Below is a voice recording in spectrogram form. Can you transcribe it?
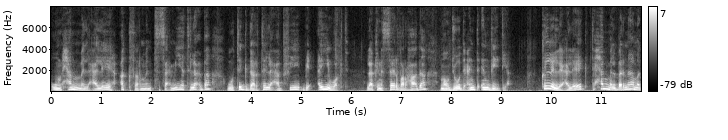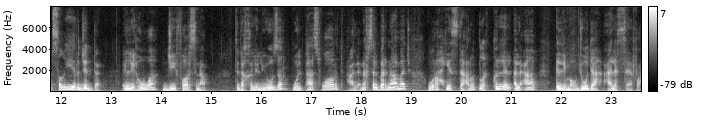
ومحمل عليه أكثر من 900 لعبة وتقدر تلعب فيه بأي وقت. لكن السيرفر هذا موجود عند انفيديا كل اللي عليك تحمل برنامج صغير جدا اللي هو GeForce Now تدخل ال user وال password على نفس البرنامج وراح يستعرض لك كل الألعاب اللي موجودة على السيرفر.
